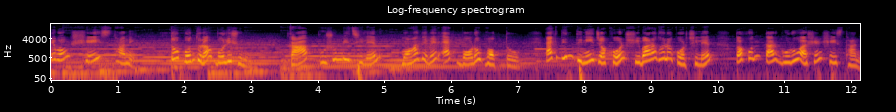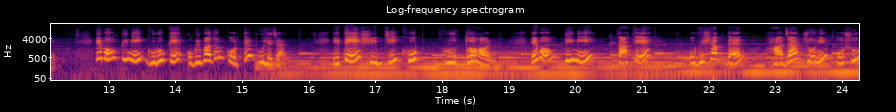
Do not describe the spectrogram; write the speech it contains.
এবং সেই স্থানে। তো বন্ধুরা, বলি শুনুন। কাক ভূষুণ্ডি ছিলেন মহাদেবের এক বড় ভক্ত। একদিন তিনি যখন শিবারাধনা করছিলেন, তখন তার গুরু আসেন সেই স্থানে এবং তিনি গুরুকে অভিবাদন করতে ভুলে যান। এতে শিবজি খুব ক্রুদ্ধ হন এবং তিনি তাকে অভিশাপ দেন হাজার জনই পশু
